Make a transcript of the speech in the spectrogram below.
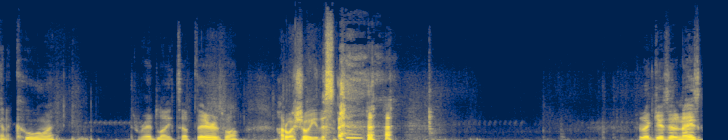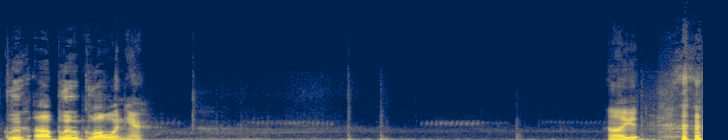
kind of cool, eh? The red lights up there as well. How do I show you this? That gives it a nice glue, uh, blue glow in here. I like it.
